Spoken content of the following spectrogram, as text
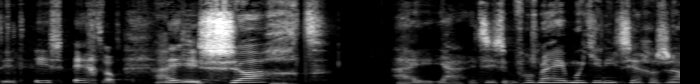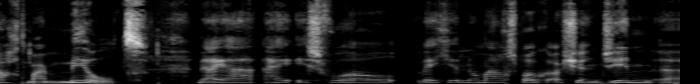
dit is echt wat. Hij is zacht. Hij, ja, het is, volgens mij moet je niet zeggen zacht, maar mild. Nou ja, hij is vooral, weet je, normaal gesproken als je een gin eh,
